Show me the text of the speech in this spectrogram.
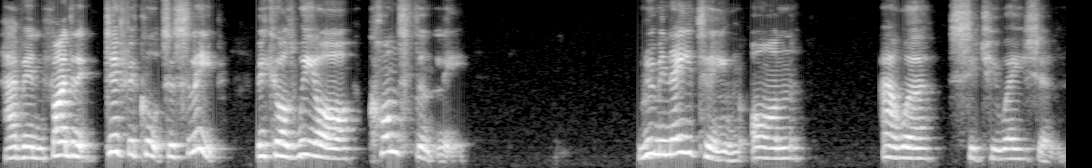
having finding it difficult to sleep because we are constantly ruminating on our situation.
